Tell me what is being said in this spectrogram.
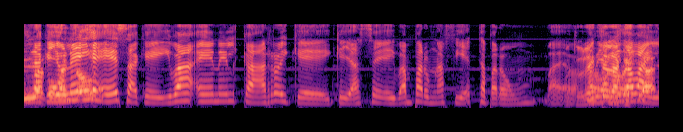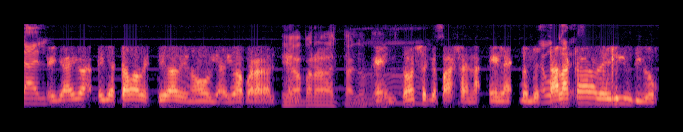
la, que yo leí es esa, que iba en el carro y que, que ya se iban para una fiesta, para un... tú habían leíste la a bailar. Ella, ella iba, ella estaba vestida de novia, iba para el altar. Iba para el altar. ok. Entonces, ¿qué pasa? En la- en la- donde está la cara del indio,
